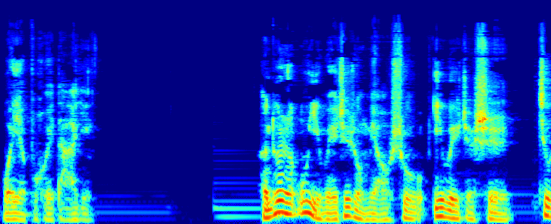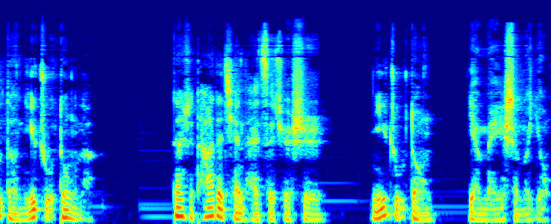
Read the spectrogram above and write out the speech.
我也不会答应。很多人误以为这种描述意味着是。就等你主动了，但是他的潜台词却是你主动也没什么用。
